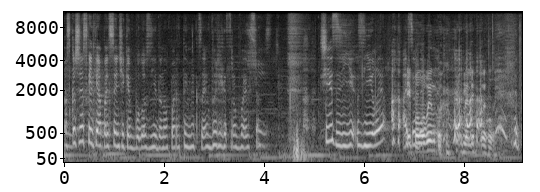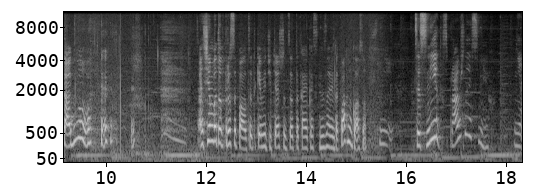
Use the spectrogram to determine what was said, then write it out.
А скажи, скільки апельсинчиків було з'їдено перед тим, як цей оберіг зробився? Шість. Шість з'ї- з'їли, а, а І сюди половинку наліпили. так було. А чим ви тут присипали? Це таке відчуття, що це така якась, не знаю, він так пахне класно. Сніг. Це сніг, справжній сніг? Ні.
